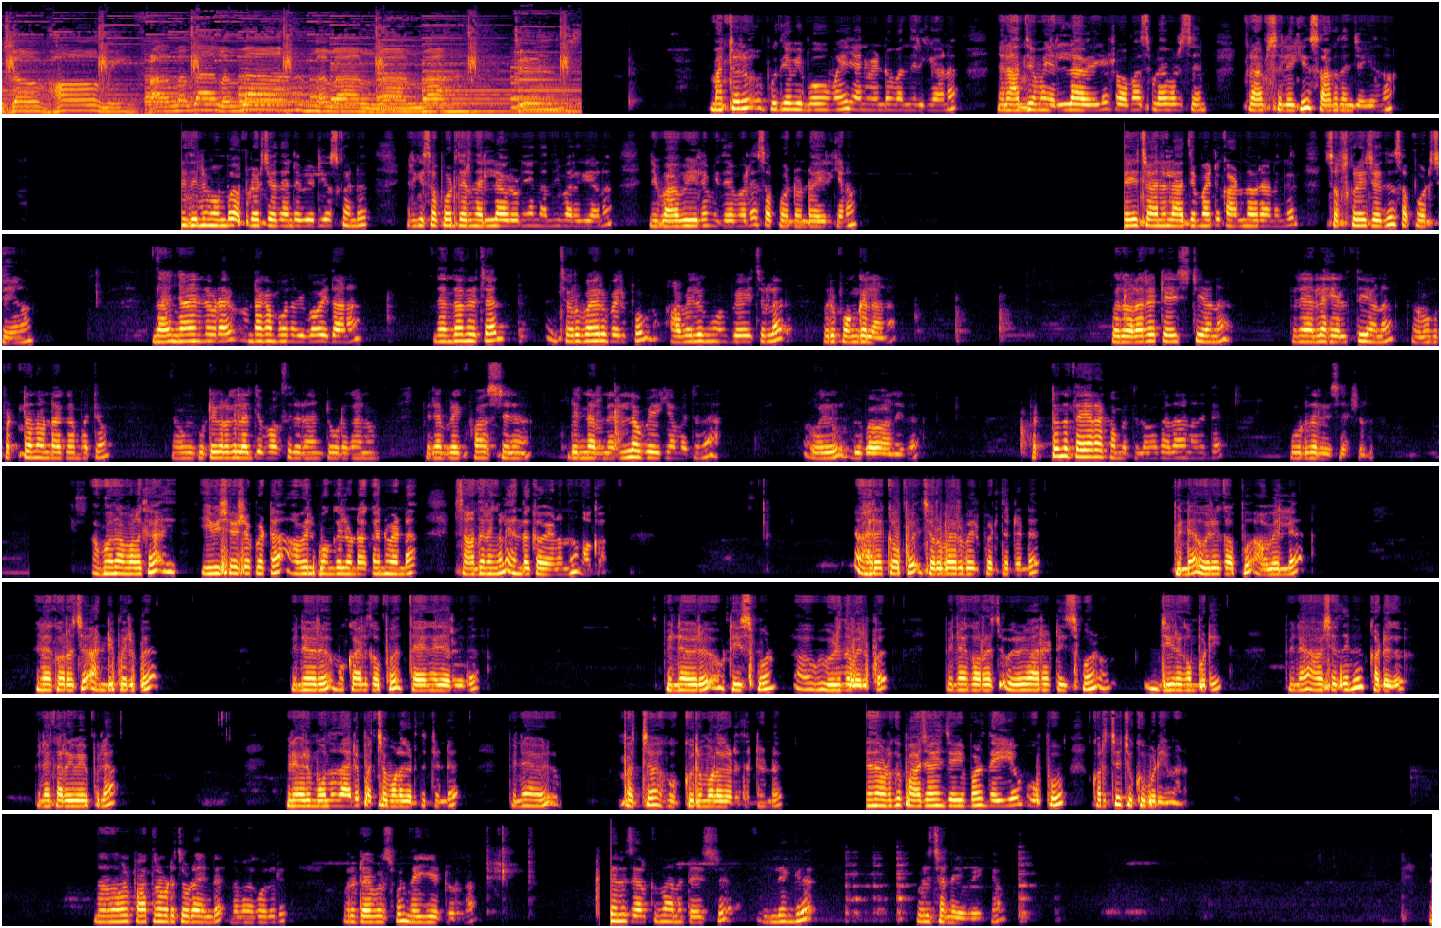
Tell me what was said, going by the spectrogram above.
boughs of holly. Fa la la la la la la la la. Tis മറ്റൊരു പുതിയ വിഭവവുമായി ഞാൻ വീണ്ടും വന്നിരിക്കുകയാണ് ഞാൻ ആദ്യമായി എല്ലാവരെയും ഷോബാസ് ഫ്ലേവേഴ്സ് ആൻഡ് ക്രാഫ്റ്റ്സിലേക്ക് സ്വാഗതം ചെയ്യുന്നു ഇതിനു മുമ്പ് അപ്ലോഡ് ചെയ്ത എന്റെ വീഡിയോസ് കണ്ട് എനിക്ക് സപ്പോർട്ട് തരുന്ന എല്ലാവരോടും ഞാൻ നന്ദി പറയുകയാണ് ഇനി ഭാവിയിലും ഇതേപോലെ സപ്പോർട്ട് ഉണ്ടായിരിക്കണം ഈ ചാനൽ ആദ്യമായിട്ട് കാണുന്നവരാണെങ്കിൽ സബ്സ്ക്രൈബ് ചെയ്ത് സപ്പോർട്ട് ചെയ്യണം ഞാൻ ഇവിടെ ഉണ്ടാക്കാൻ പോകുന്ന വിഭവം ഇതാണ്. ഇതെന്താന്ന് വെച്ചാൽ ചെറുപയർ പരിപ്പും അവലും ഉപയോഗിച്ചുള്ള ഒരു പൊങ്കലാണ്. അപ്പോൾ ഇത് വളരെ ടേസ്റ്റിയാണ്. പിന്നെ നല്ല ഹെൽത്തിയാണ്. നമുക്ക് പെട്ടെന്ന് ഉണ്ടാക്കാൻ പറ്റും. നമുക്ക് കുട്ടികൾക്ക് ലഞ്ച് ബോക്സിൽ ഇടാനിട്ട് കൊടുക്കാനും പിന്നെ ബ്രേക്ക്ഫാസ്റ്റിന് ഡിന്നറിന് എല്ലാം ഉപയോഗിക്കാൻ പറ്റുന്ന ഒരു വിഭവമാണിത്. പെട്ടെന്ന് തയ്യാറാക്കാൻ പറ്റും. നമുക്ക് അതാണ് അതിന്റെ കൂടുതൽ വിശേഷത. അപ്പോൾ നമ്മൾക്ക് ഈ വിശേഷപ്പെട്ട അവൽ പൊങ്കൽ ഉണ്ടാക്കാൻ വേണ്ട സാധനങ്ങൾ എന്തൊക്കെ വേണമെന്ന് നോക്കാം. അര കപ്പ് ചെറുപയർ പരിപ്പ് എടുത്തിട്ടുണ്ട്. പിന്നെ ഒരു കപ്പ് അവൽ പിന്നെ കുറച്ച് അണ്ടിപ്പരിപ്പ് പിന്നെ ഒരു മുക്കാൽ കപ്പ് തേങ്ങ ചെറുത് പിന്നെ ഒരു ടീസ്പൂൺ ഉഴുന്ന പരിപ്പ് പിന്നെ കുറച്ച് ഒരു അര ടീസ്പൂൺ ജീരകം പൊടി പിന്നെ ആവശ്യത്തിന് കടുക് പിന്നെ കറിവേപ്പില പിന്നെ ഒരു മൂന്ന് നാല് പച്ചമുളക് എടുത്തിട്ടുണ്ട്. പിന്നെ പച്ച കുരുമുളക് എടുത്തിട്ടുണ്ട്. പിന്നെ നമുക്ക് പാചകം ചെയ്യുമ്പോൾ നെയ്യും ഉപ്പും കുറച്ച് ചുക്കുപൊടിയും വേണം. നമ്മൾ പാത്രം അടച്ചുവിടാനുണ്ട് നമുക്ക് അതിൽ ഒരു ടേബിൾ സ്പൂൺ നെയ്യ് ഇട്ട് കൊടുക്കാം. ഇതിന് ചേർക്കുന്നതാണ് ടേസ്റ്റ്. ഇല്ലെങ്കിൽ വെളിച്ചെണ്ണ ഉപയോഗിക്കാം.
